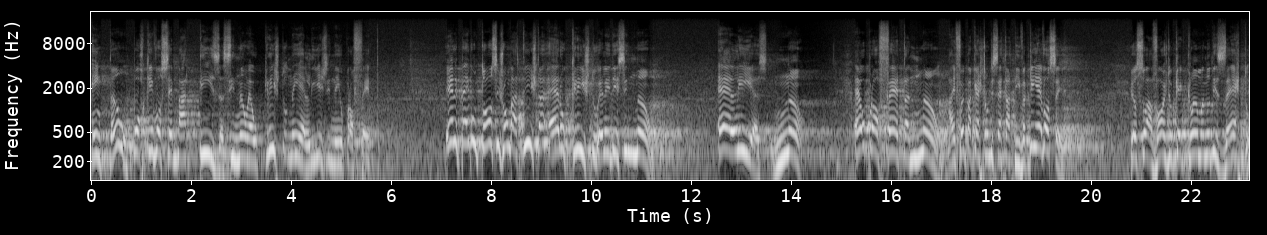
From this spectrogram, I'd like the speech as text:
Então, por que você batiza se não é o Cristo, nem Elias nem o profeta? Ele perguntou se João Batista era o Cristo. Ele disse: Não. Elias? Não. É o profeta? Não. Aí foi para a questão dissertativa: Quem é você? Eu sou a voz do que clama no deserto.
